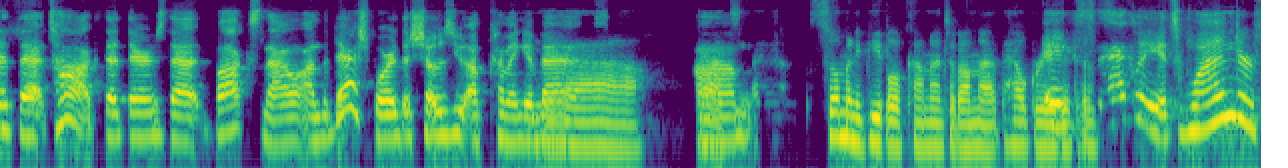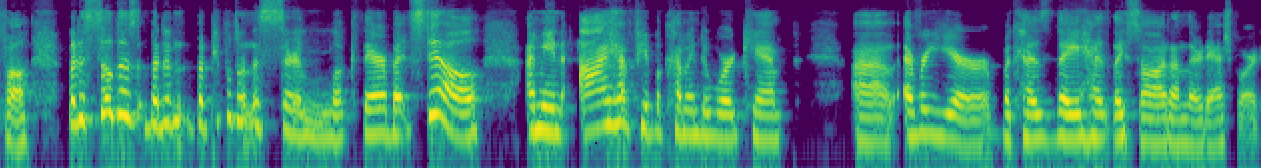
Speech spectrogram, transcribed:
at that talk that there's that box now on the dashboard that shows you upcoming events. Yeah. Um, so many people have commented on that how great exactly. it is exactly it's wonderful but it still does but but people don't necessarily look there but still i mean i have people coming to wordcamp uh, every year because they had they saw it on their dashboard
